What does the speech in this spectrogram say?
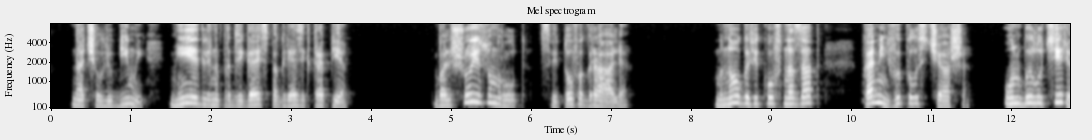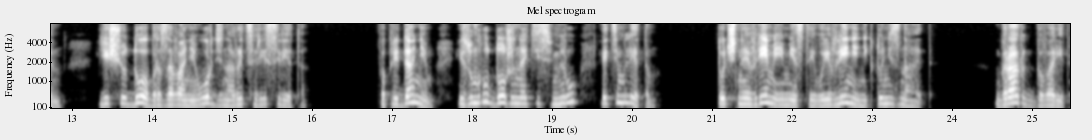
– начал любимый, медленно продвигаясь по грязи к тропе. «Большой изумруд святого Грааля. Много веков назад Камень выпал из чаши. Он был утерян еще до образования Ордена Рыцарей Света. По преданиям, изумруд должен найтись в миру этим летом. Точное время и место его явления никто не знает. Грарк говорит,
